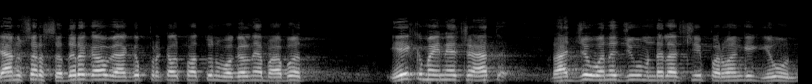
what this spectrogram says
त्यानुसार सदर गाव व्याघ्र प्रकल्पातून वगळण्याबाबत एक महिन्याच्या आत राज्य वनजीव मंडळाची परवानगी घेऊन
